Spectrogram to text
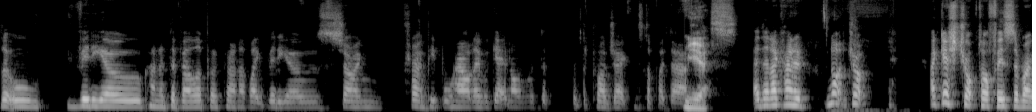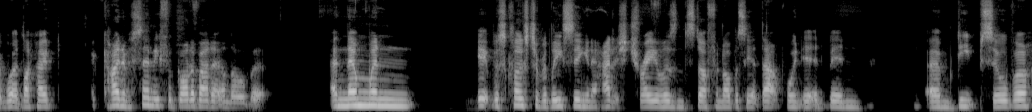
little video kind of developer kind of like videos showing showing people how they were getting on with the with the project and stuff like that Yes. and then I kind of not dropped. I guess dropped off is the right word. Like I, I kind of semi forgot about it a little bit, and then when it was close to releasing and it had its trailers and stuff, and obviously at that point it had been um, Deep Silver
